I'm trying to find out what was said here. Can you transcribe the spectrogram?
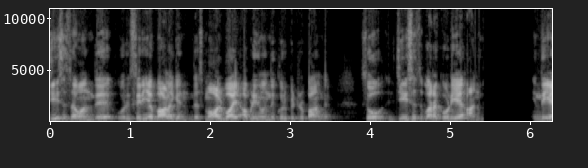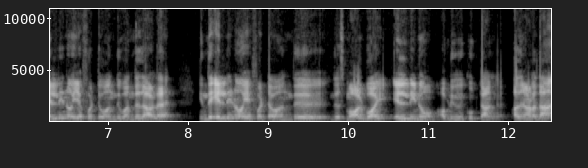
ஜீசஸை வந்து ஒரு சிறிய பாலகன் இந்த ஸ்மால் பாய் அப்படின்னு வந்து குறிப்பிட்டிருப்பாங்க. ஸோ ஜீசஸ் வரக்கூடிய அந் இந்த எல்லினோ எஃபர்ட்டு வந்து வந்ததால் இந்த எல்லினோ எஃபர்ட்டை வந்து இந்த ஸ்மால் பாய் எல்லினோ அப்படின்னு வந்து கூப்பிட்டாங்க. அதனால தான்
